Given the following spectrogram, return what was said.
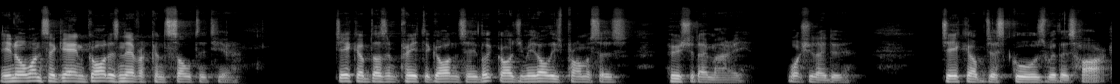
You know, once again, God is never consulted here. Jacob doesn't pray to God and say, Look, God, you made all these promises. Who should I marry? What should I do? Jacob just goes with his heart.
